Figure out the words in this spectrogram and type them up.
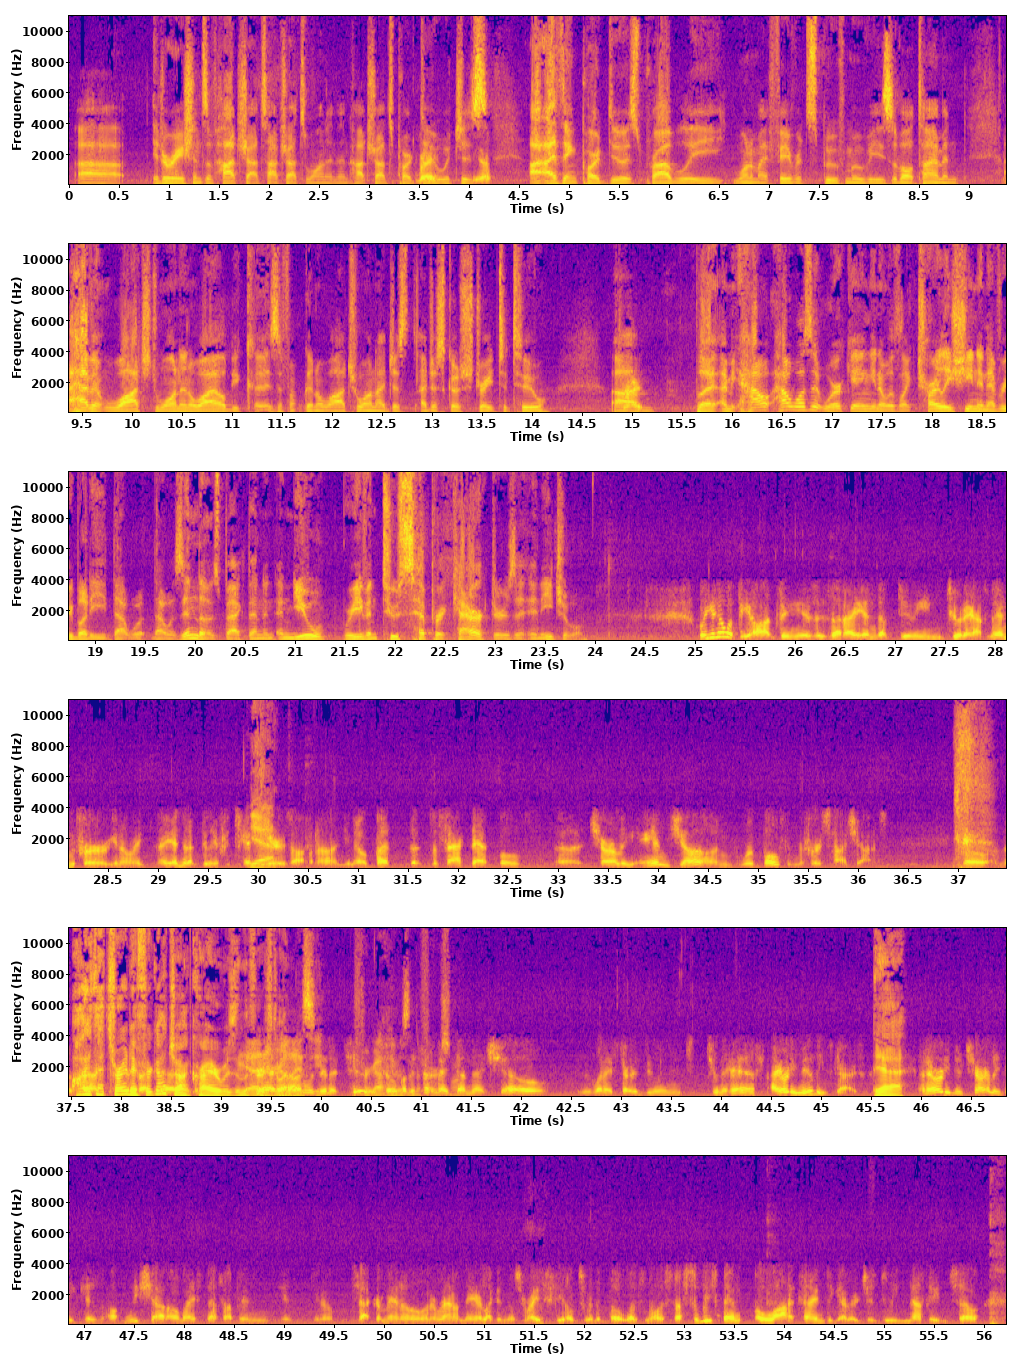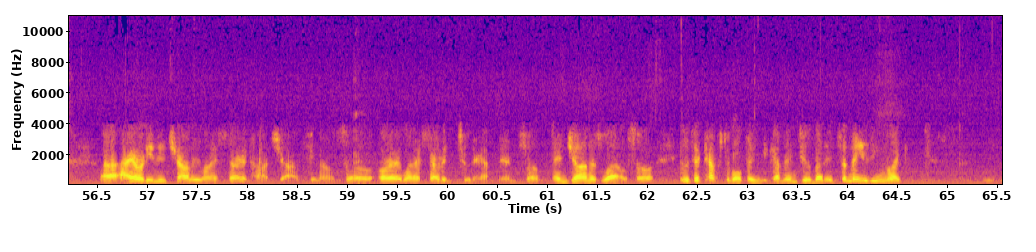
uh, iterations of Hot Shots, Hot Shots One, and then Hot Shots Part Two, Right. which is Yeah. I, I think Part Two is probably one of my favorite spoof movies of all time, and I haven't watched one in a while because if I'm gonna watch one, I just I just go straight to two. Um, Right. But I mean, how how was it working? You know, with like Charlie Sheen and everybody that w- that was in those back then, and, and you were even two separate characters in, in each of them. Well, you know what the odd thing is, is that I end up doing Two and a Half Men for, you know, I, I ended up doing it for 10 Yeah. years off and on, you know, but the, the fact that both uh, Charlie and John were both in the first Hot Shots. So the Oh, fact- that's right. I forgot Jon Cryer was in the Yeah, first yeah, yeah. one. John was in it too. Forgot so by the time first I'd done that show, when I started doing Two and a Half, I already knew these guys. Yeah, And I already knew Charlie because we shot all my stuff up in, in you know Sacramento and around there, like in those rice fields where the boat was and all this stuff. So we spent a lot of time together just doing nothing. So uh, I already knew Charlie when I started Hot Shots, you know, so or when I started Two and a Half Men. So and John as well. So it was a comfortable thing to come into. But it's amazing, like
